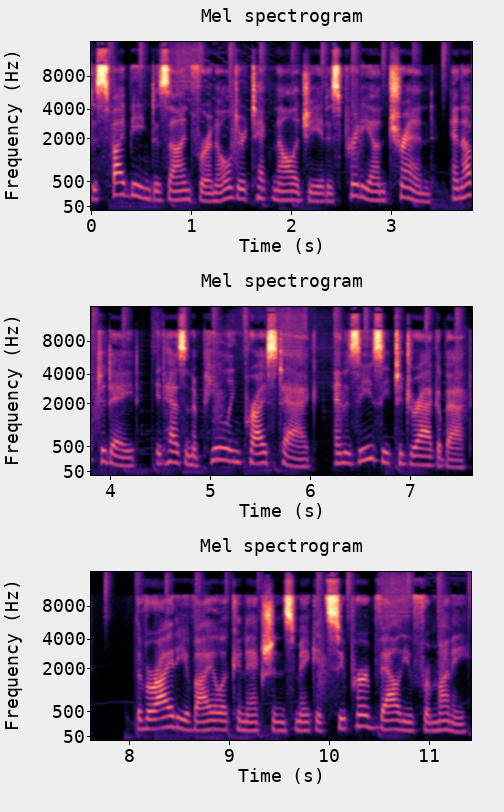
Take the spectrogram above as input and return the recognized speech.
Despite being designed for an older technology it is pretty on trend and up to date, it has an appealing price tag and is easy to drag about. The variety of I/O connections make it superb value for money,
